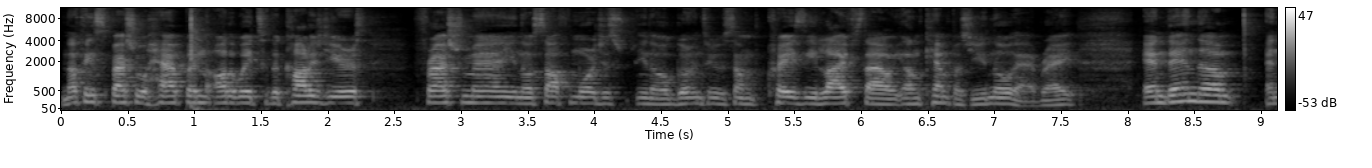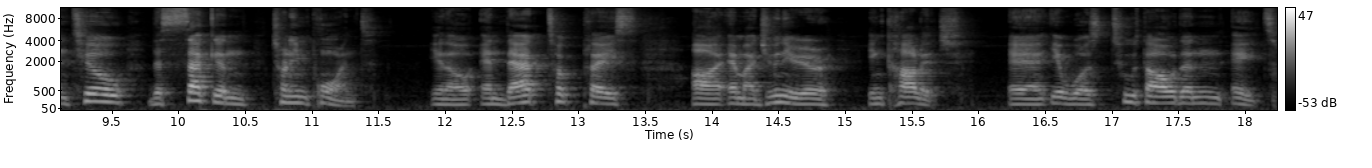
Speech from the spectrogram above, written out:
Nothing special happened all the way to the college years. Freshman you know sophomore just you know going through some crazy lifestyle on campus. You know that right? And then um, until the second turning point you know and that took place uh, in my junior year in college and it was 2008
